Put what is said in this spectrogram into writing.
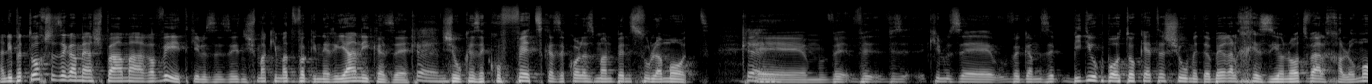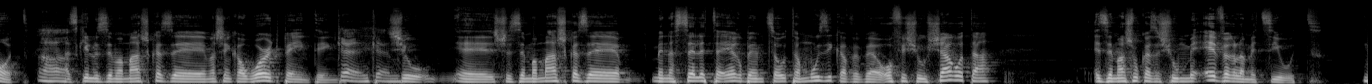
אני בטוח שזה גם מהשפעה מערבית, כאילו זה, זה נשמע כמעט וגנריאני כזה, כן. שהוא כזה קופץ כזה כל הזמן בין סולמות. כן. אמ, ו- ו- וזה, כאילו זה, וגם זה בדיוק באותו קטע שהוא מדבר על חזיונות ועל חלומות. אה, אז כאילו זה ממש כזה, מה שנקרא word painting. כן, כן. שהוא, אה, שזה ממש כזה מנסה לתאר באמצעות המוזיקה ובאופי שהוא שר אותה, איזה משהו כזה שהוא מעבר למציאות. Mm.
